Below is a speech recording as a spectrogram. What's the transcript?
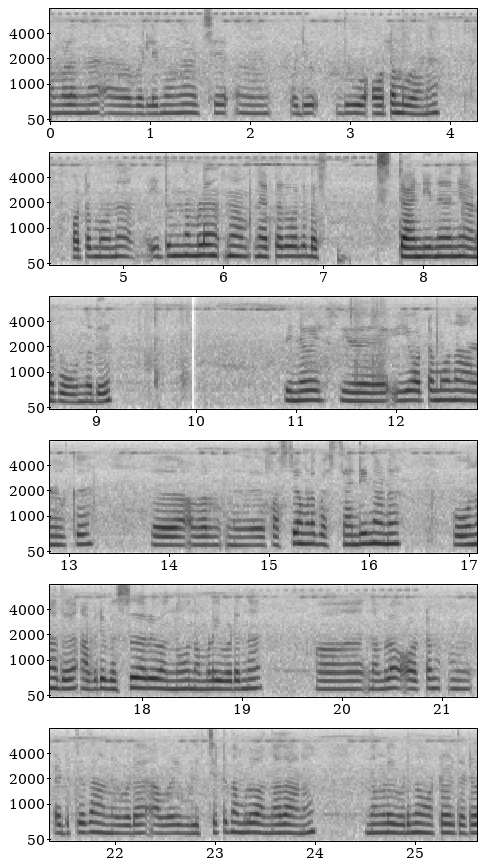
നമ്മളിന്ന് വെള്ളിമൂങ്ങ വെച്ച് ഒരു ഇത് ഓട്ടം പോവാണ്. ഓട്ടം പോകുന്ന ഇതും നമ്മൾ നേരത്തെ പോലെ ബസ് സ്റ്റാൻഡിൽ നിന്ന് തന്നെയാണ് പോകുന്നത്. പിന്നെ ഈ ഓട്ടം പോകുന്ന ആൾക്ക് അവർ ഫസ്റ്റ് നമ്മൾ ബസ് സ്റ്റാൻഡിൽ നിന്നാണ് പോകുന്നത് അവർ ബസ് കയറി വന്നു. നമ്മൾ ഇവിടെ നിന്ന് നമ്മൾ ഓട്ടം എടുത്തതാണ്. ഇവിടെ അവർ വിളിച്ചിട്ട് നമ്മൾ വന്നതാണ്. നമ്മൾ ഇവിടുന്ന് ഓട്ടോ എടുത്തിട്ട്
